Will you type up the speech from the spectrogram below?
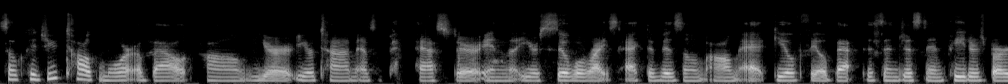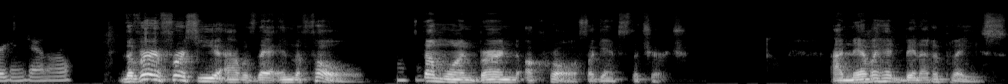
So, could you talk more about um, your your time as a pastor and the, your civil rights activism um, at Gillfield Baptist and just in Petersburg in general? The very first year I was there in the fall, mm-hmm. someone burned a cross against the church. I never had been at a place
